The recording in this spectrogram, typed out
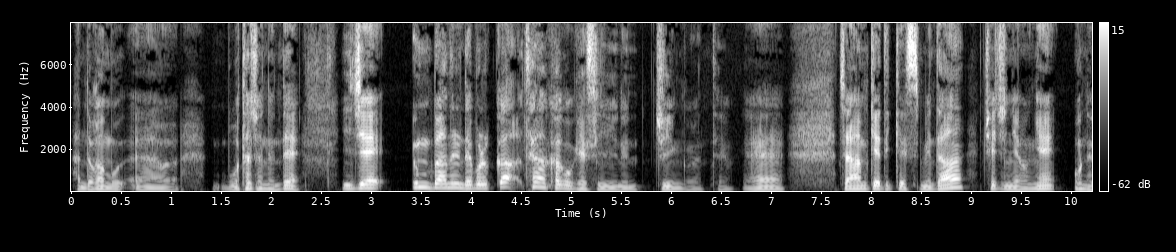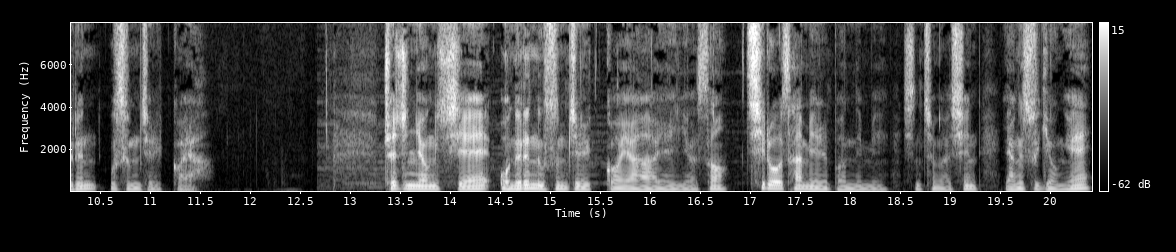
한동안 못, 어, 못 하셨는데, 이제 음반을 내볼까 생각하고 계시는 주인 것 같아요. 예. 자, 함께 듣겠습니다. 최진영의 오늘은 웃음 질 거야. 최진영 씨의 오늘은 웃음 질 거야에 이어서 7531번님이 신청하신 양수경의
